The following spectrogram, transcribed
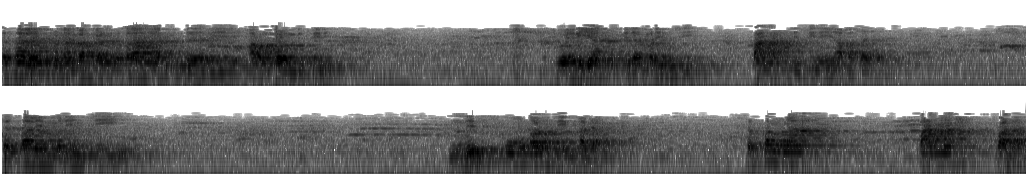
Kesalih menambahkan keterangan dari Arbon di sini. Juwairiyah tidak merinci tanah di sini apa saja. Kesalih merinci nisfu ardi padang setengah tanah padat.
